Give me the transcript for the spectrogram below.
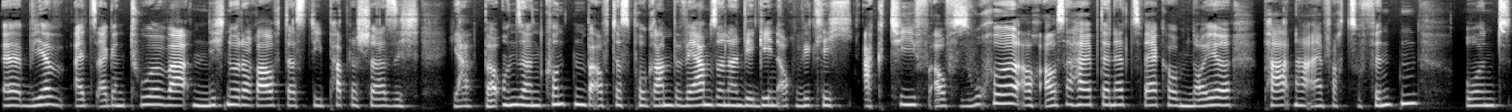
Äh, wir als Agentur warten nicht nur darauf, dass die Publisher sich ja bei unseren Kunden auf das Programm bewerben, sondern wir gehen auch wirklich aktiv auf Suche, auch außerhalb der Netzwerke, um neue Partner einfach zu finden. Und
